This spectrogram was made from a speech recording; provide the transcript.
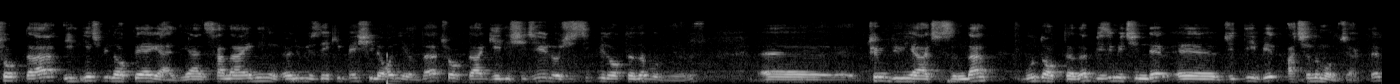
çok daha ilginç bir noktaya geldi. Yani sanayinin önümüzdeki 5 ile 10 yılda çok daha gelişeceği lojistik bir noktada bulunuyoruz. E, tüm dünya açısından bu noktada bizim için de e, ciddi bir açılım olacaktır.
